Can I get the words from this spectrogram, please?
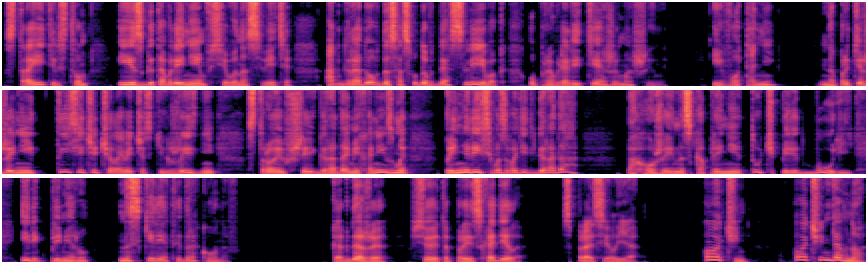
Строительством и изготовлением всего на свете, от городов до сосудов для сливок, управляли те же машины. И вот они, на протяжении тысячи человеческих жизней, строившие города-механизмы, принялись возводить города, похожие на скопление туч перед бурей или, к примеру, на скелеты драконов. «Когда же все это происходило?» — спросил я. «Очень, очень давно.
